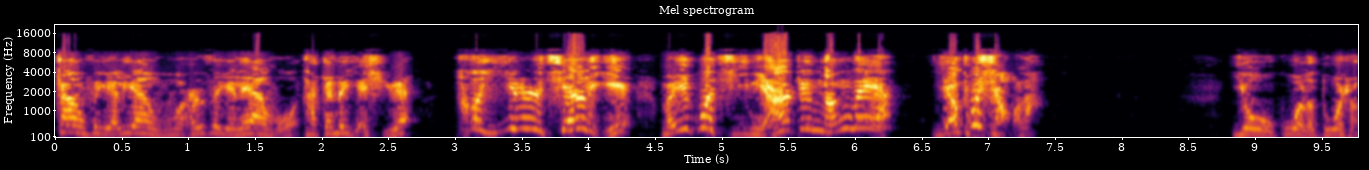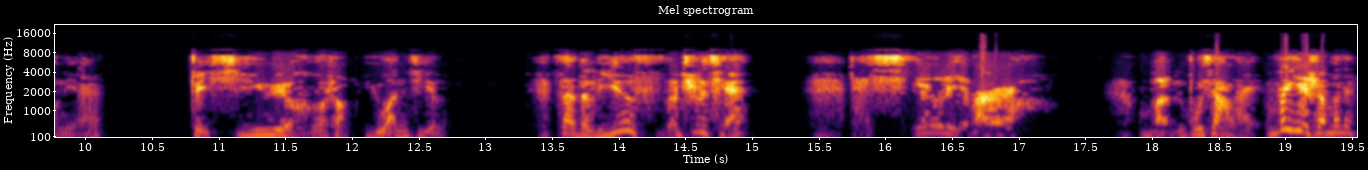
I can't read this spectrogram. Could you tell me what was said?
丈夫也练武，儿子也练武，他跟着也学。这一日千里，没过几年，这能耐呀！也不小了。又过了多少年，这新月和尚圆寂了。在他临死之前，这心里边啊稳不下来。为什么呢？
